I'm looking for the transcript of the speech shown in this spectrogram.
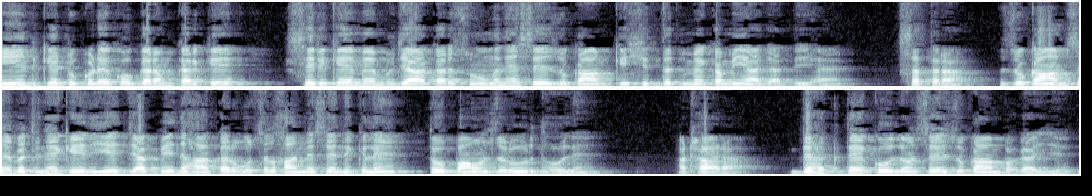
ईंट के टुकड़े को गर्म करके सिरके में भुजाकर सूंघने से जुकाम की शिद्दत में कमी आ जाती है। सत्रह, जुकाम से बचने के लिए जब भी नहाकर गुसल खाने से निकलें तो पाँव ज़रूर धो लें। अठारह, दहकते कोयलों से जुकाम भगाइए।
